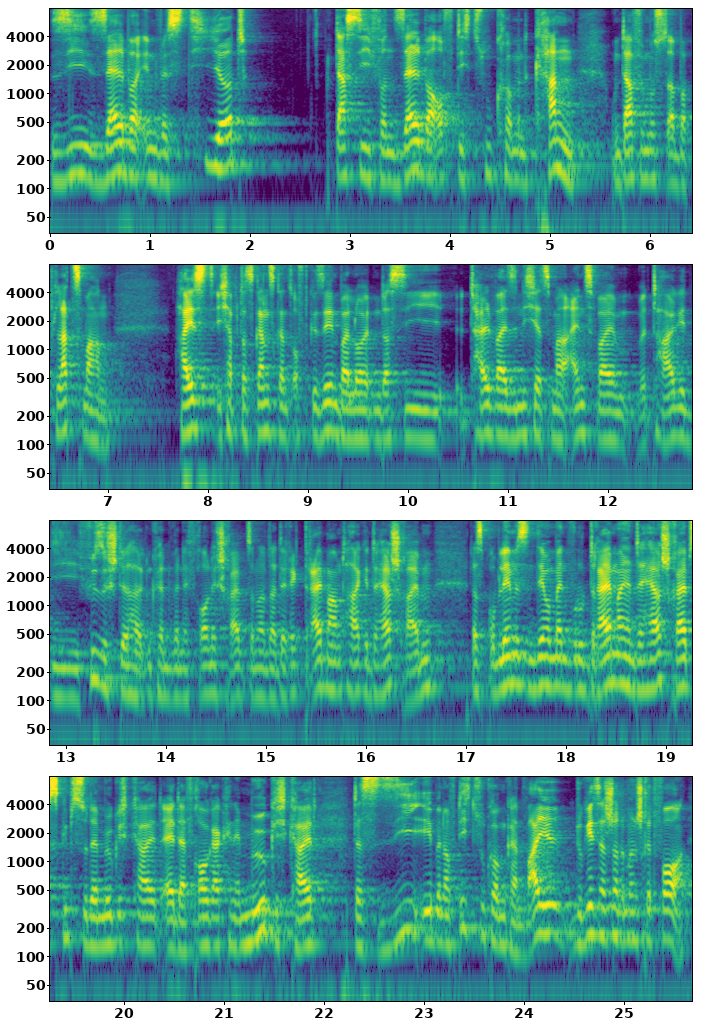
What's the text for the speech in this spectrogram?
sie selber investiert dass sie von selber auf dich zukommen kann. Und dafür musst du aber Platz machen. Heißt, ich habe das ganz, ganz oft gesehen bei Leuten, dass sie teilweise nicht jetzt mal ein, zwei Tage die Füße stillhalten können, wenn eine Frau nicht schreibt, sondern da direkt dreimal am Tag hinterher schreiben. Das Problem ist, in dem Moment, wo du dreimal hinterher schreibst, gibst du der Möglichkeit, äh, der Frau gar keine Möglichkeit, dass sie eben auf dich zukommen kann, weil du gehst ja schon immer einen Schritt vor.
